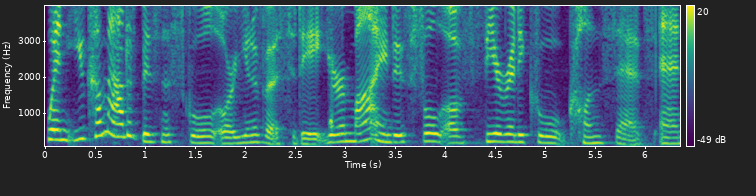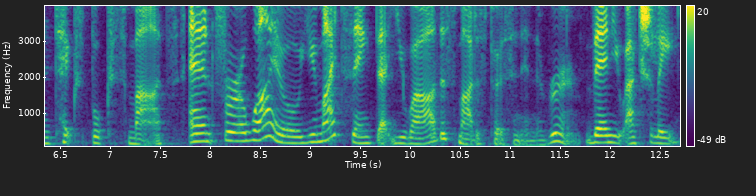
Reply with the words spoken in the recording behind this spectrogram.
When you come out of business school or university, your mind is full of theoretical concepts and textbook smarts. And for a while, you might think that you are the smartest person in the room. Then you actually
